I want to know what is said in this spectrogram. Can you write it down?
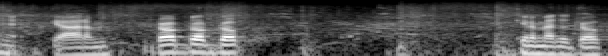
Yeah, got him. Drop, drop, drop. Kill him at the drop.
